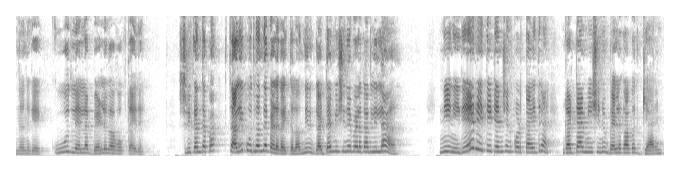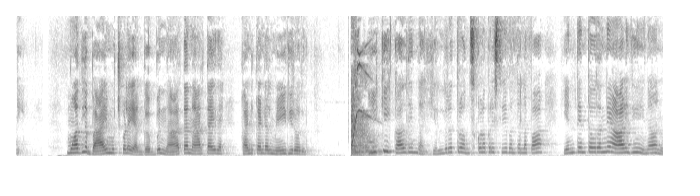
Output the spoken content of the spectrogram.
ನನಗೆ ಕೂದಲೆಲ್ಲ ಬೆಳ್ಳಗಾಗಿ ಹೋಗ್ತಾ ಇದೆ. ಶ್ರೀಕಾಂತಪ್ಪ ತಲೆ ಕೂದಲೊಂದೇ ಬೆಳಗಾಯ್ತಲ್ಲ ನಿನ್ನ ಗಡ್ಡ ಮಿಷಿನೇ ಬೆಳಗಾಗ್ಲಿಲ್ಲ? ನೀನು ಇದೇ ರೀತಿ ಟೆನ್ಷನ್ ಕೊಡ್ತಾ ಇದ್ರೆ ಗಡ್ಡ ಮೀಶಿನೂ ಬೆಳ್ಳಗಾಗೋದು ಗ್ಯಾರಂಟಿ ಮೊದಲು ಬಾಯಿ ಮುಚ್ಕೊಳ್ಳಯ್ಯ ಗಬ್ಬು ನಾತ ನಾರ್ತಾ ಇದೆ, ಕಂಡು ಕಂಡಲ್ಲಿ ಮೇಯ್ದಿರೋದು. ಈಕಿ ಕಾಲದಿಂದ ಎಲ್ಲರ ಹತ್ರ ಅನ್ಸ್ಕೊಳ್ಳೋ ಪರಿಸ್ಥಿತಿ ಬಂತಲ್ಲಪ್ಪ, ಎಂತೆಂಥವ್ರನ್ನೇ ಆಳಿದ್ದೀನಿ ನಾನು.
